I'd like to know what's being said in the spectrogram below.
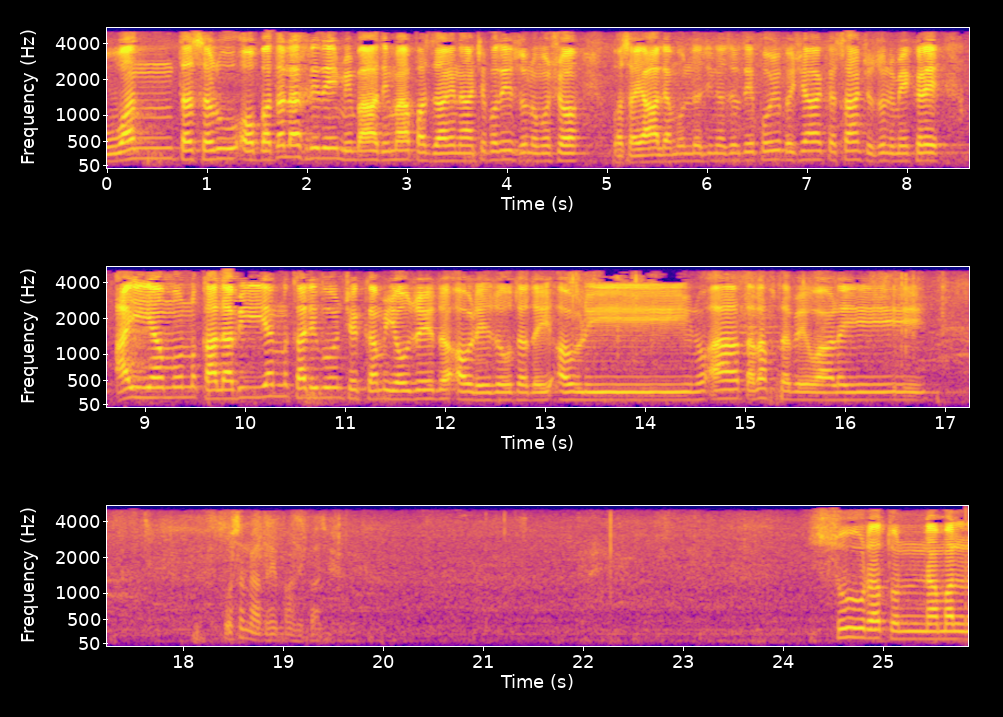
وان تسرو او بدل اخری دی من بعد ما پس ځای نه چې په دې ظلم شو وسيعلم الذين زرد پوي بشا کسان چې ظلم کړي ايمن قلبين قلبون چې کم یو زید او لیزو ته دی اولی نو ا طرف ته به والی وسم را درې پانی پاتې سورۃ النمل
